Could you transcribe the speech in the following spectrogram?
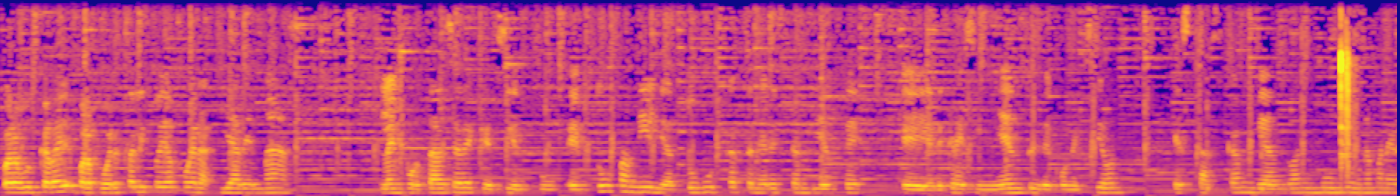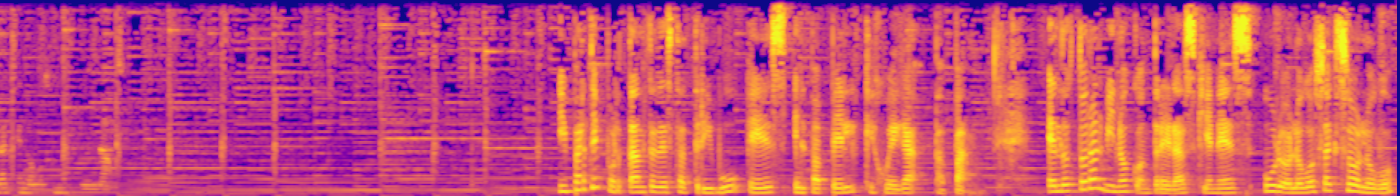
para buscar, para poder estar listo allá afuera. Y además, la importancia de que si en tu, en tu familia tú buscas tener este ambiente eh, de crecimiento y de conexión, estás cambiando al mundo de una manera que no nos imaginamos. Y parte importante de esta tribu es el papel que juega papá. El doctor Albino Contreras, quien es urólogo sexólogo,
